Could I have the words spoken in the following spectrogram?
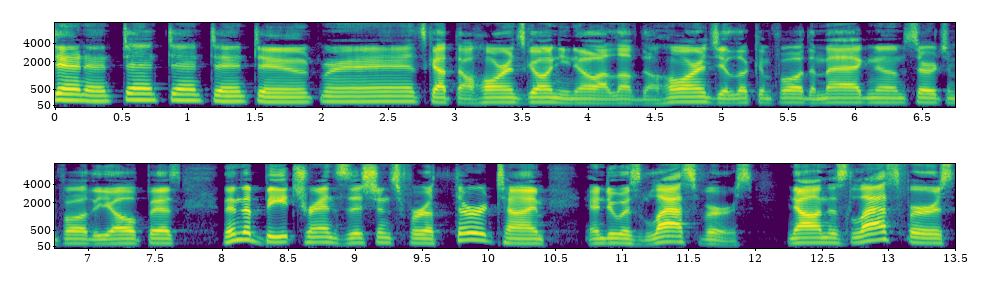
It's got the horns going. You know, I love the horns. You're looking for the Magnum, searching for the Opus. Then the beat transitions for a third time into his last verse. Now, in this last verse,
